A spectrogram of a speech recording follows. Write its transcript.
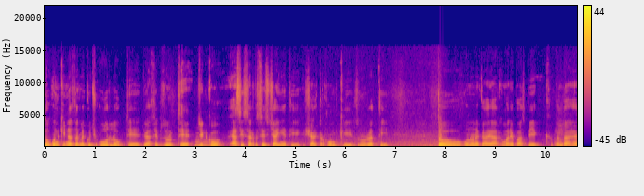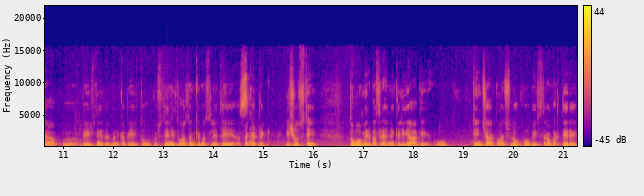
तो उनकी नज़र में कुछ और लोग थे जो ऐसे बुज़ुर्ग थे जिनको ऐसी सर्विसेज़ चाहिए थी शेल्टर होम की ज़रूरत थी। तो उन्होंने कहा यार हमारे पास भी एक बंदा है आप भेज दें इधर। मैंने कहा भेज तो कुछ देनी तोज़न के मसले थे साइकेट्रिक इश्यूज़ थे। तो वो मेरे पास रहने के लिए आ गए वो तीन चार पाँच लोग हो गए इस तरह बढ़ते रहे।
